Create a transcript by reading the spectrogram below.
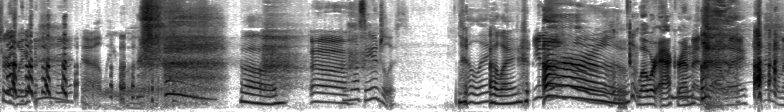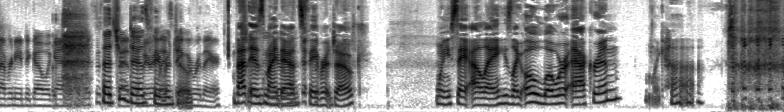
Truly. Hollywood. Uh, Uh, From Los Angeles. L.A. LA. you know, Oh. Lower Akron. been to LA. I don't ever need to go again. because my sister's That's your dad's favorite last We joke. were there. That Sure, is my dad's favorite joke. When you say LA, he's like, oh, Lower Akron. I'm like, ha.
